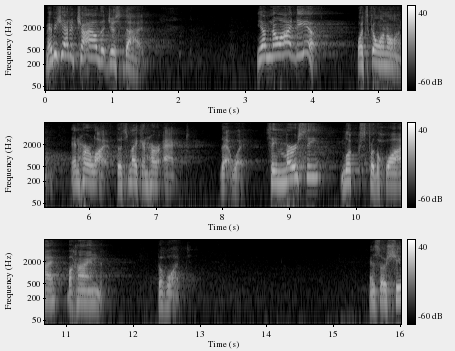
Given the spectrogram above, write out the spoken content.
Maybe she had a child that just died. You have no idea what's going on in her life that's making her act that way. See, mercy looks for the why behind the what. And so she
